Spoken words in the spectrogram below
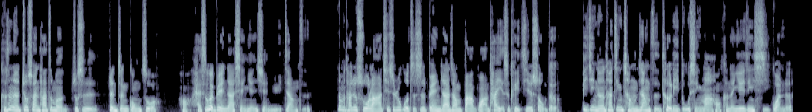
可是呢，就算他这么就是认真工作，好，还是会被人家闲言闲语这样子。那么他就说啦，其实如果只是被人家这样八卦，他也是可以接受的。毕竟呢，他经常这样子特立独行嘛，哈，可能也已经习惯了，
